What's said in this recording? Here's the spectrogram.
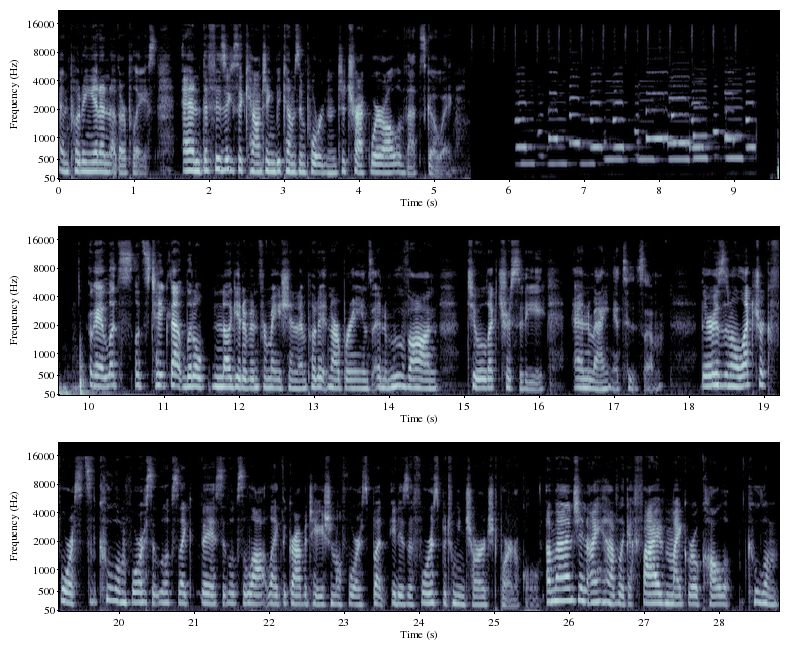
and putting it another place. And the physics accounting becomes important to track where all of that's going. Okay, let's let's take that little nugget of information and put it in our brains and move on to electricity and magnetism there is an electric force. It's the Coulomb force. It looks like this. It looks a lot like the gravitational force, but it is a force between charged particles. Imagine I have like a 5 micro Coulomb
